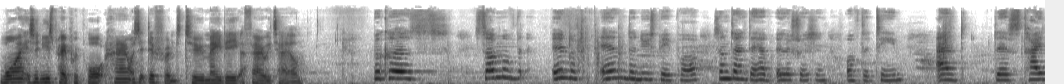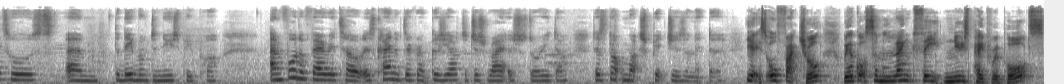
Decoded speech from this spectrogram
why is a newspaper report? How is it different to maybe a fairy tale? Because some of the in the, in the newspaper, sometimes they have illustration of the team, and there's titles, um, the name of the newspaper. And for the fairy tale, it's kind of different because you have to just write a story down. There's not much pictures in it though. Yeah, it's all factual. We have got some lengthy newspaper reports.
